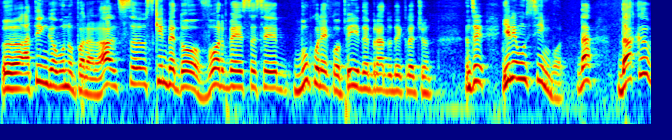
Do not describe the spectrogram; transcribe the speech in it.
uh, atingă unul pe alt, să schimbe două vorbe, să se bucure copiii de bradul de Crăciun. Înțelegi? El e un simbol. Da? Dacă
